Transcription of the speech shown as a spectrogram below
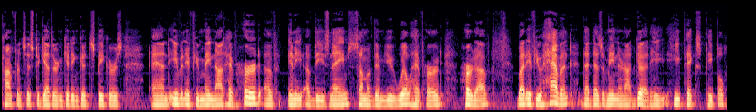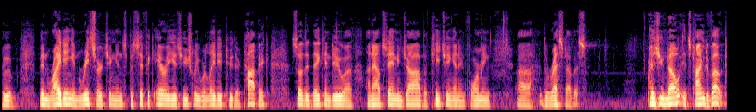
conferences together and getting good speakers and even if you may not have heard of any of these names, some of them you will have heard heard of. But if you haven't, that doesn't mean they're not good. He he picks people who have been writing and researching in specific areas, usually related to their topic, so that they can do a, an outstanding job of teaching and informing uh, the rest of us. As you know, it's time to vote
